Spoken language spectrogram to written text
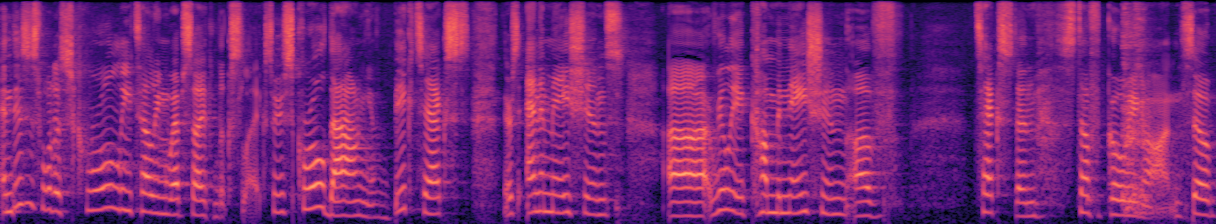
And this is what a scrolly telling website looks like. So you scroll down, you have big text, there's animations, uh, really a combination of text and stuff going on. So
